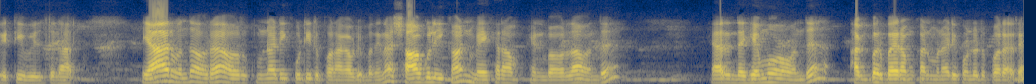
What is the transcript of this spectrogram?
வெட்டி வீழ்த்தினார். யார் வந்து அவரை அவருக்கு முன்னாடி கூட்டிகிட்டு போகிறாங்க அப்படின்னு பார்த்தீங்கன்னா ஷாகுலி கான் மெஹராம் என்பவர் தான் வந்து யார் இந்த ஹெமுவை வந்து அக்பர் பைரம் கான் முன்னாடி கொண்டுட்டு போகிறாரு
